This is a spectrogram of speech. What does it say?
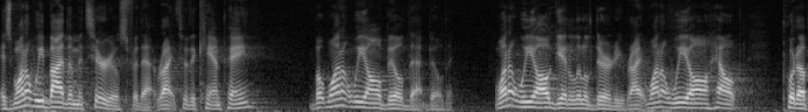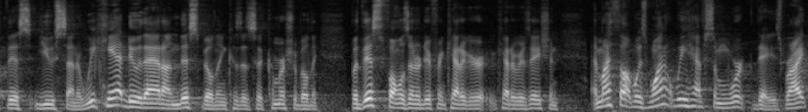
is why don't we buy the materials for that, right, through the campaign? But why don't we all build that building? Why don't we all get a little dirty, right? Why don't we all help put up this youth center? We can't do that on this building because it's a commercial building, but this falls under a different categorization. And my thought was, why don't we have some work days, right?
